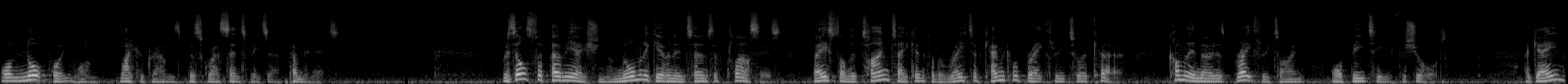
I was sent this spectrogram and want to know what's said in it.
or 0.1 micrograms per square centimetre per minute. Results for permeation are normally given in terms of classes based on the time taken for the rate of chemical breakthrough to occur commonly known as breakthrough time, or BT for short. Again,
